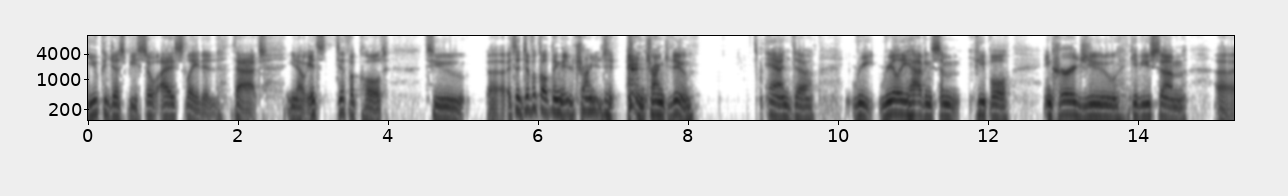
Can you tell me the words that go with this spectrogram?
you can just be so isolated that you know it's difficult to. Uh, it's a difficult thing that you're trying to do, trying to do, and uh, re- really having some people encourage you, give you some uh,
